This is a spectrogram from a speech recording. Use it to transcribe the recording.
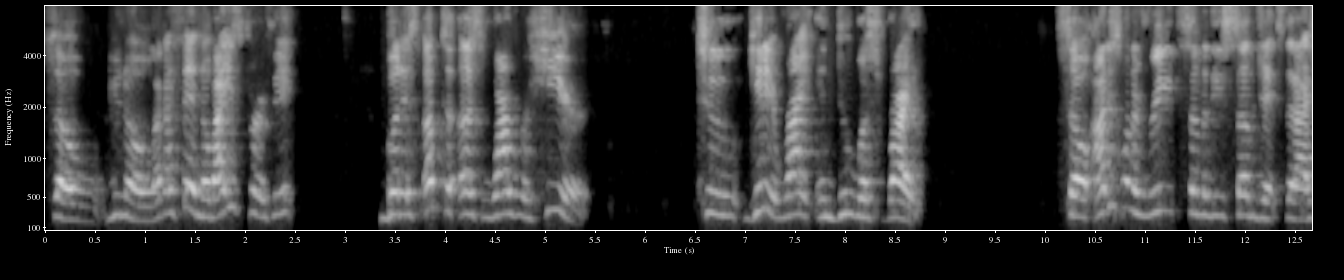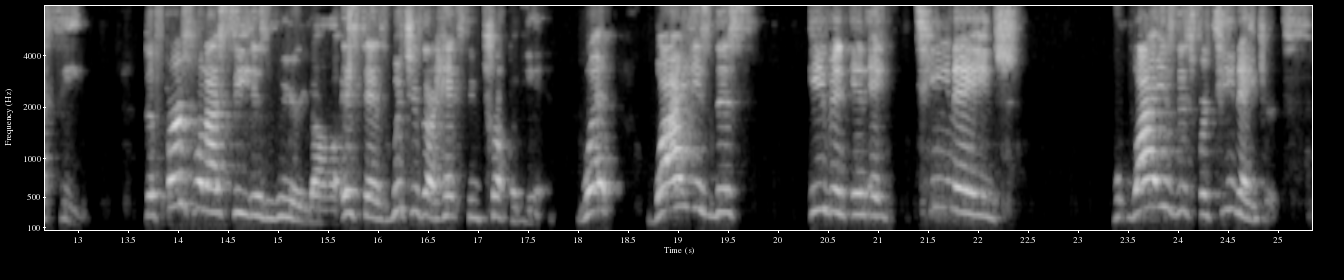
So, you know, like I said, nobody's perfect, but it's up to us while we're here to get it right and do what's right. So I just want to read some of these subjects that I see. The first one I see is weird, y'all. It says witches are hexing Trump again. What? Why is this even in a teenage? Why is this for teenagers?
